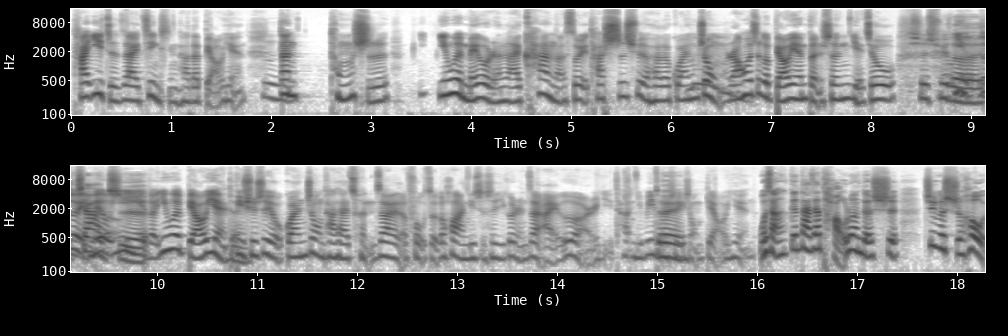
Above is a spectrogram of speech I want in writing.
他一直在进行他的表演，但同时。因为没有人来看了，所以他失去了他的观众，然后这个表演本身也就失去了价对没有意义值。了。因为表演必须是有观众它才存在的，否则的话你只是一个人在挨饿而已，他你并不是一种表演。我想跟大家讨论的是，这个时候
